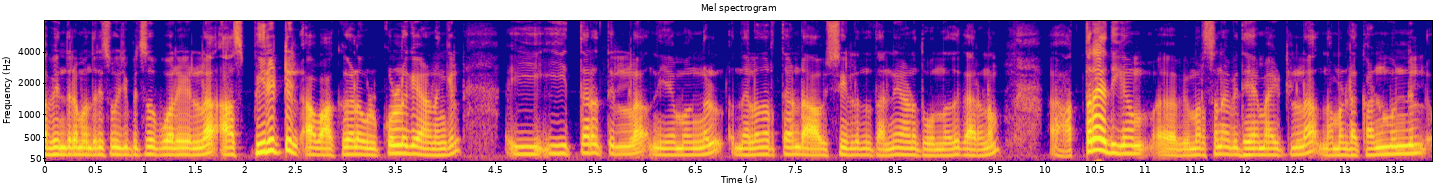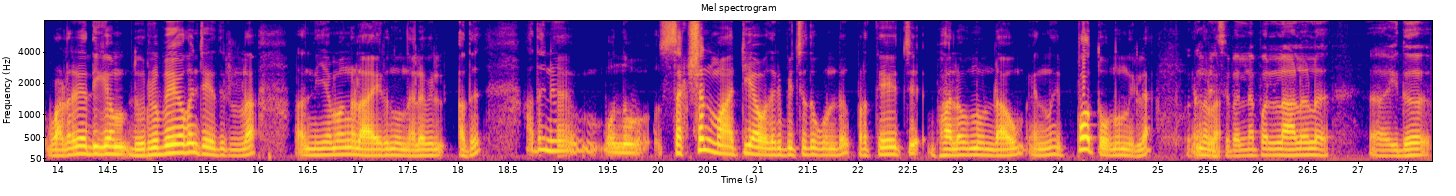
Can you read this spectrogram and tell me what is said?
ആഭ്യന്തരമന്ത്രി സൂചിപ്പിച്ചതുപോലെയുള്ള ആ സ്പിരിറ്റിൽ ആ വാക്കുകളെ ഉൾക്കൊള്ളുകയാണെങ്കിൽ ഈ ഇത്തരത്തിലുള്ള നിയമങ്ങൾ നിലനിർത്തേണ്ട ആവശ്യമില്ലെന്ന് തന്നെയാണ് തോന്നുന്നത്. കാരണം അത്രയധികം വിമർശന വിധേയമായിട്ടുള്ള നമ്മളുടെ കൺമുന്നിൽ വളരെയധികം ദുരുപയോഗം ചെയ്തിട്ടുള്ള നിയമങ്ങളായിരുന്നു നിലവിൽ അത്. അതിന് ഒന്ന് സെക്ഷൻ മാറ്റി അവതരിപ്പിച്ചത് കൊണ്ട് പ്രത്യേകിച്ച് ഫലമൊന്നും ഉണ്ടാവും എന്ന് ഇപ്പോൾ തോന്നുന്നില്ല പ്രിൻസിപ്പലിനെ പോലുള്ള ആളുകൾ ഇത്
